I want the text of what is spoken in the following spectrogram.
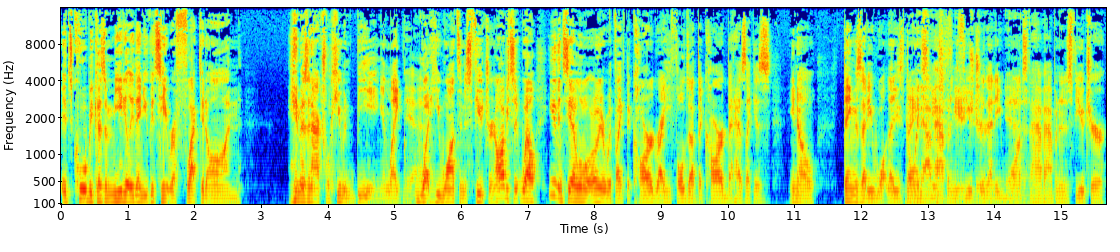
it's cool because immediately then you can see it reflected on him as an actual human being and like Yeah. what he wants in his future. And obviously, well, you even see that a little earlier with like the card, right? He folds out the card that has like his, you know, things that he wa- that he's going his- to have happen in the future future, that he yeah. wants to have happen in his future.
